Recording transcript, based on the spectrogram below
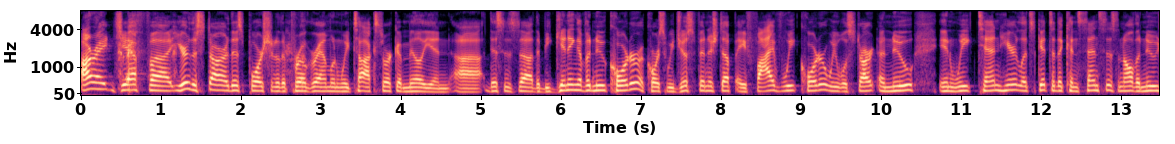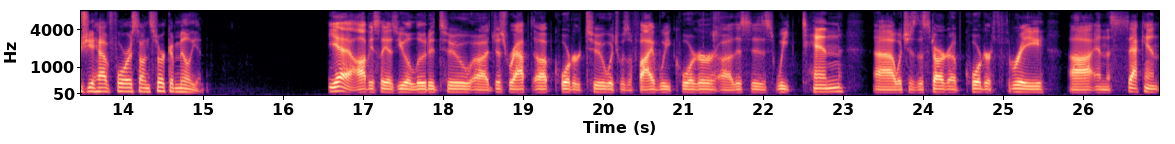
All right, Jeff, uh, you're the star of this portion of the program when we talk Circa Million. Uh, this is uh, the beginning of a new quarter. Of course, we just finished up a five week quarter. We will start anew in week 10 here. Let's get to the consensus and all the news you have for us on Circa Million. Yeah, obviously, as you alluded to, uh, just wrapped up quarter two, which was a five week quarter. Uh, this is week 10, uh, which is the start of quarter three uh, and the second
